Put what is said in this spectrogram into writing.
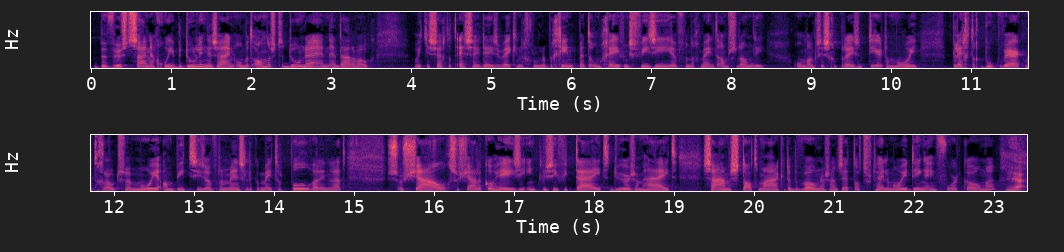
bewustzijn en goede bedoelingen zijn om het anders te doen. Hè. En, en daarom ook wat je zegt, dat essay deze week in de Groene begint met de omgevingsvisie eh, van de gemeente Amsterdam, die onlangs is gepresenteerd. Een mooi plechtig boekwerk met grootse mooie ambities over een menselijke metropool, waar inderdaad sociaal, sociale cohesie, inclusiviteit, duurzaamheid, samen stad maken, de bewoners aan zet, dat soort hele mooie dingen in voortkomen. Ja.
